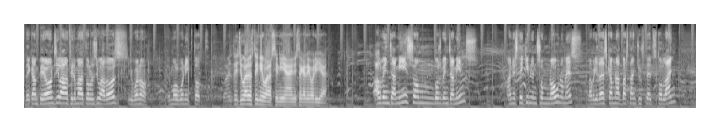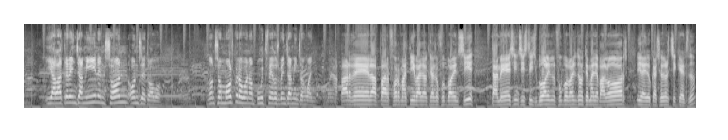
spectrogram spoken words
de campions i l'han firmat tots els jugadors i bueno, és molt bonic tot. Quants jugadors teniu a la Sènia en aquesta categoria? Al Benjamí som dos benjamins, en aquest equip en som nou només, la veritat és que hem anat bastant justets tot l'any, i a l'altre Benjamí en són 11, trobo. No en són molts, però bueno, han pogut fer dos benjamins enguany. Bueno, a part de la part formativa del que és el futbol en si, també s'insisteix molt en el futbol bàsic en el tema de valors i l'educació dels xiquets, no?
